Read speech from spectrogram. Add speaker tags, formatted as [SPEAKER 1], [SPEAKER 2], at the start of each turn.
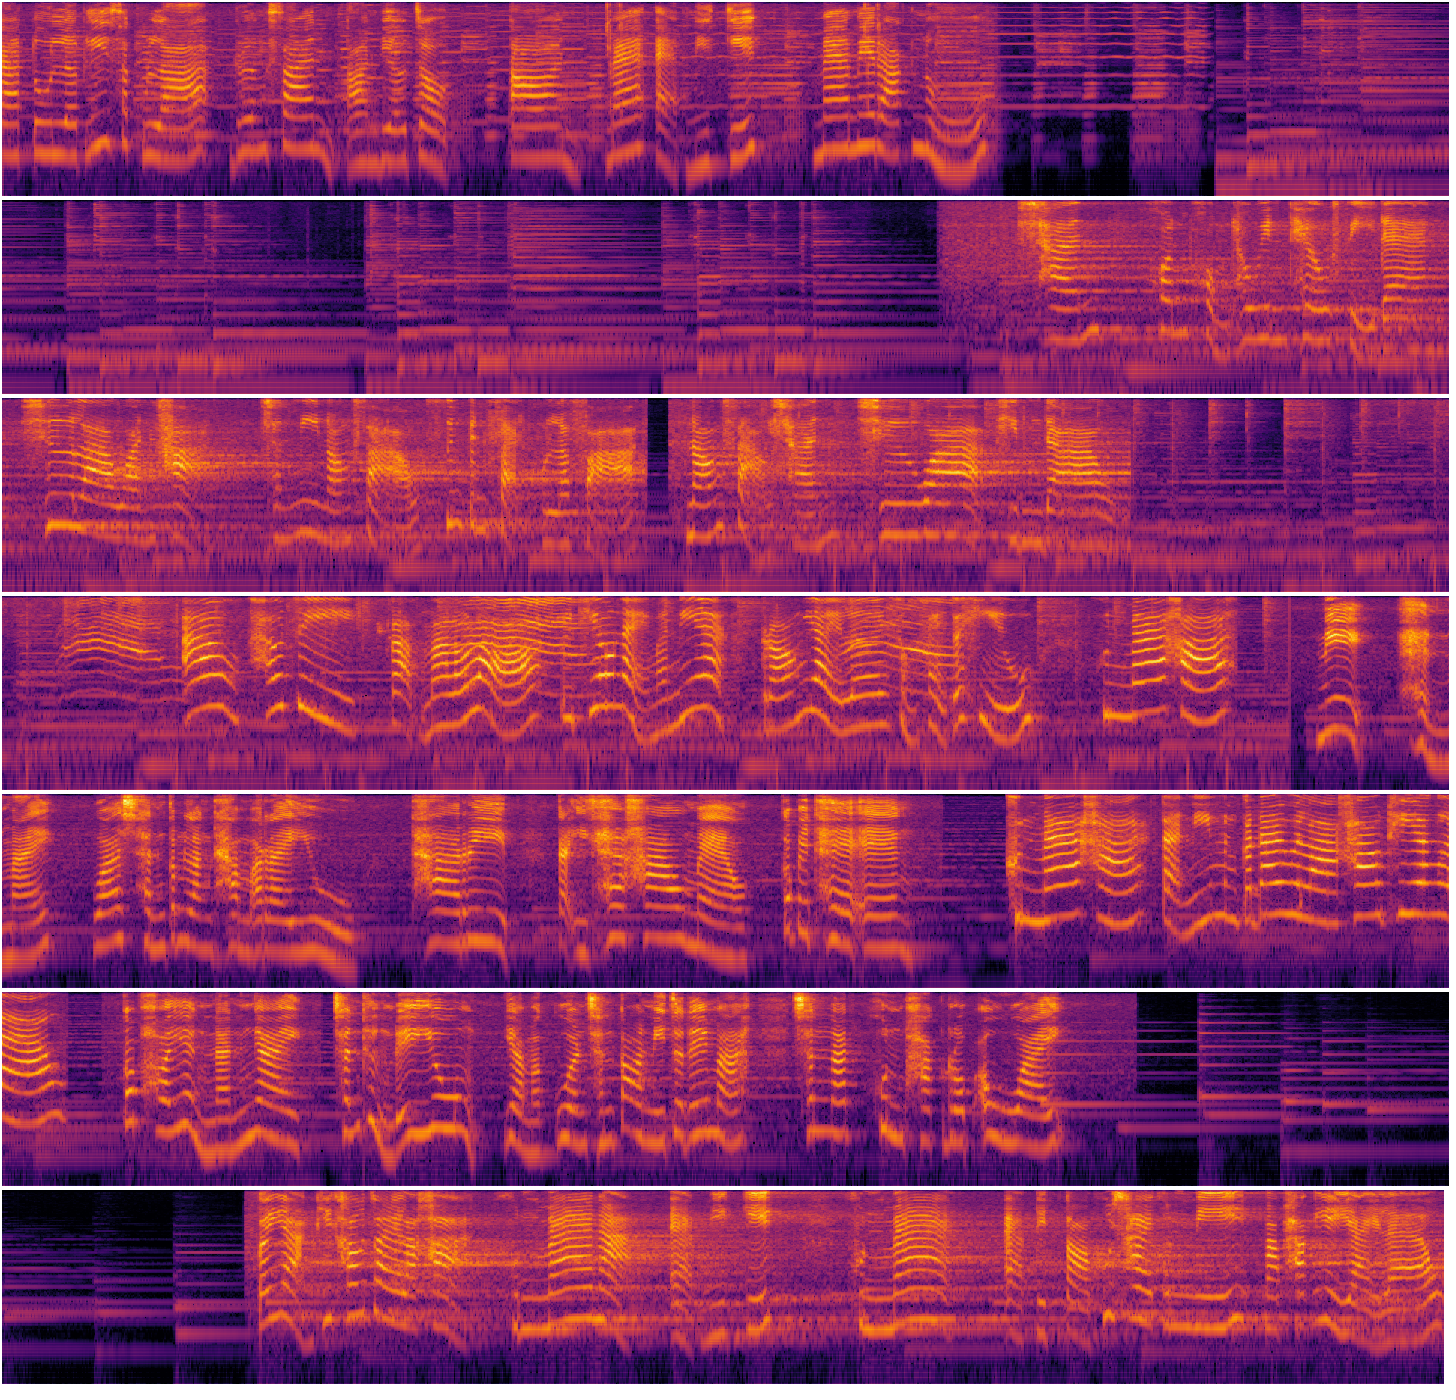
[SPEAKER 1] การ์ตูนเลิฟลี่สกุละเรื่องสั้นตอนเดียวจบ ตอนแม่แอบมีกิ๊ก แม่ไม่รักหนู
[SPEAKER 2] ฉัน คนผมทวินเทลสีแดง ชื่อลาวันค่ะ ฉันมีน้องสาวซึ่งเป็นแฝดคนละฝา น้องสาวฉัน ชื่อว่าพิมดาว ข้าวจีกลับมาแล้วเหรอ ไปเที่ยวไหนมาเนี่ย ร้องใหญ่เลยสงสัยจะหิว คุณแม่คะ
[SPEAKER 1] นี่เห็นไหมว่าฉันกำลังทำอะไรอยู่ ถ้ารีบกับอีกแค่ข้าวแมว ก็ไปเทเอง
[SPEAKER 2] คุณแม่คะ แต่นี่มันก็ได้เวลาข้าวเที่ยงแล้ว
[SPEAKER 1] ก็เพราะอย่างนั้นไง ฉันถึงได้ยุ่ง อย่ามากวนฉันตอนนี้จะได้มะ ฉันนัดคุณพักรบเอาไว้
[SPEAKER 2] อย่างที่เข้าใจละค่ะ คุณแม่น่ะ แอบมีกิ๊ก คุณแม่แอบติดต่อผู้ชายคนนี้มาพักใหญ่ๆแล้ว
